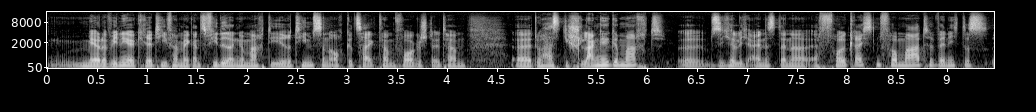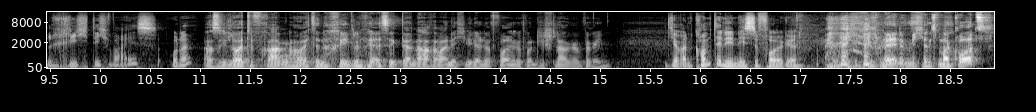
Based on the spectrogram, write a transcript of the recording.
mehr oder weniger kreativ, haben ja ganz viele dann gemacht, die ihre Teams dann auch gezeigt haben, vorgestellt haben. Äh, du hast die Schlange gemacht, äh, sicherlich eines deiner erfolgreichsten Formate, wenn ich das richtig weiß, oder? Also die Leute fragen heute noch regelmäßig danach, wann ich wieder eine Folge von Die Schlange bringe. Ja, wann kommt denn die nächste Folge? Ich melde mich jetzt mal kurz.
